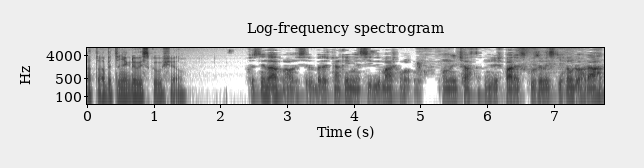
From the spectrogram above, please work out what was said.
na to, aby to někdo vyzkoušel. Přesně tak, no, když si vybereš nějaký měsíc, kdy máš volný čas, tak můžeš pár exkluzivy stihnout dohrát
